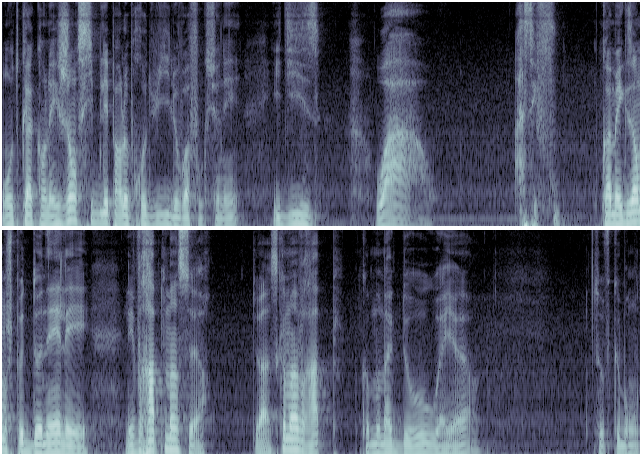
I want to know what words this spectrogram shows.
ou en tout cas quand les gens ciblés par le produit le voient fonctionner, ils disent waouh, ah c'est fou. Comme exemple, je peux te donner les, les wraps minceurs. Tu vois, c'est comme un wrap, comme au McDo ou ailleurs. Sauf que bon,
